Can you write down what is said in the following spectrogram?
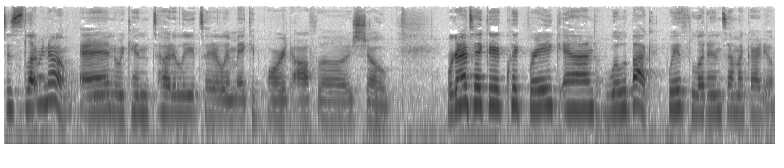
just let me know and we can totally, totally make it part of the show. We're gonna take a quick break and we'll be back with Lorenza Macario.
